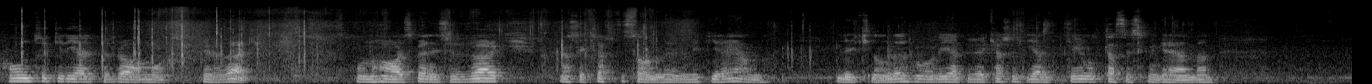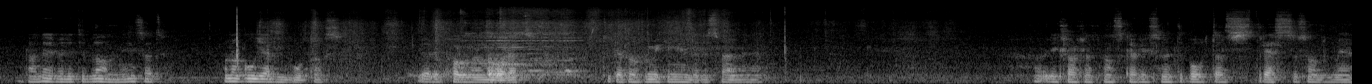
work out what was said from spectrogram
hon tycker det hjälper bra mot huvudvärk. Hon har spänningshuvudvärk, ganska kraftig sån med migrän liknande. Och det hjälper kanske inte egentligen mot klassisk migrän men ibland är det väl lite blandning så att hon har god hjälp med botox. Gör det ett par gånger om året. Tycker att hon får mycket mindre besvär med det. Det är klart att man ska liksom inte bota stress och sånt med,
